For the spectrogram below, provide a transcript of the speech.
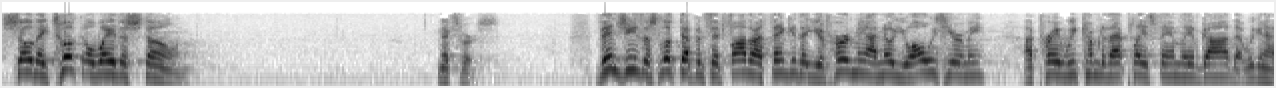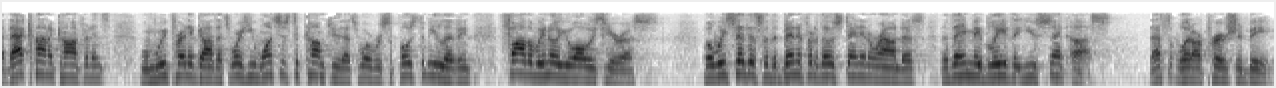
So they took away the stone. Next verse. Then Jesus looked up and said, Father, I thank you that you've heard me. I know you always hear me. I pray we come to that place, family of God, that we can have that kind of confidence when we pray to God. That's where He wants us to come to. That's where we're supposed to be living. Father, we know you always hear us. But we said this for the benefit of those standing around us, that they may believe that you sent us. That's what our prayer should be.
